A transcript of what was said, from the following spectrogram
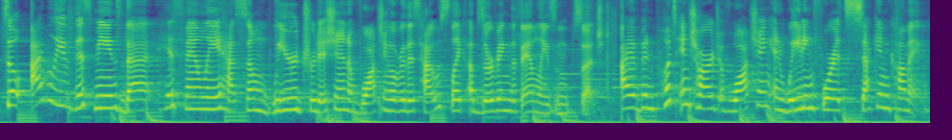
So, I believe this means that his family has some weird tradition of watching over this house, like observing the families and such. I have been put in charge of watching and waiting for its second coming.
